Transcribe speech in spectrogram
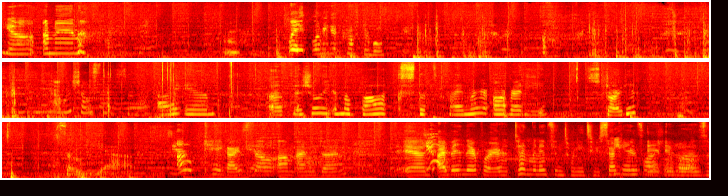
yeah i'm in Wait, let me get comfortable. I wish I was still. So I am officially in the box. The timer already started. So yeah. Okay guys, so um I'm done. And I've been there for 10 minutes and 22 seconds and it was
